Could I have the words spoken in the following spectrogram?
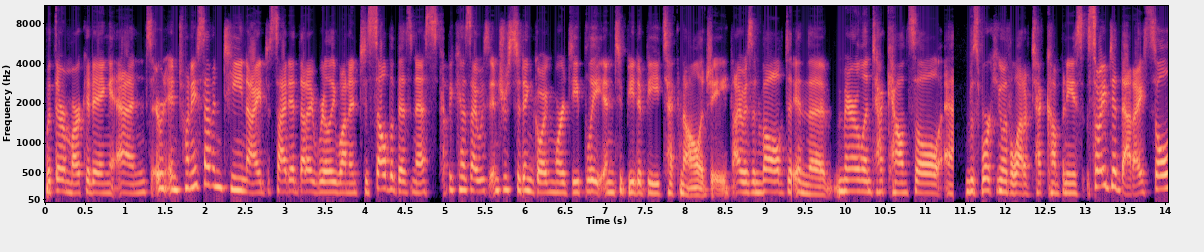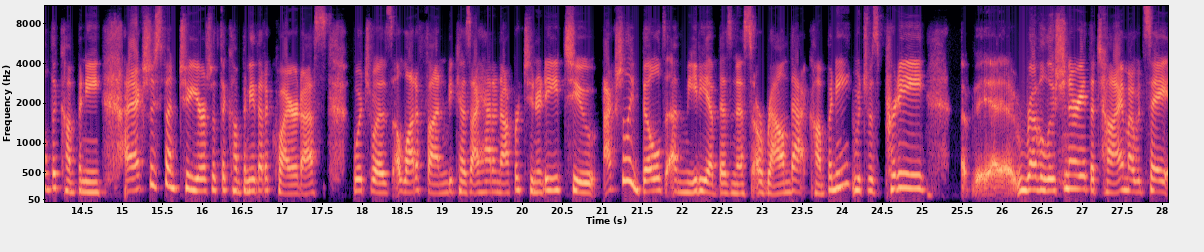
with their marketing. And in 2017, I decided that I really wanted to sell the business because I was interested in going more deeply into B2B technology. I was involved in the Maryland Tech Council and was working with a lot of tech companies. So, I did that. I sold the company. I actually spent two years with the company that acquired us, which was a lot of fun because I had an opportunity to actually build a media business around that company, which was pretty Uh, revolutionary at the time. I would say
